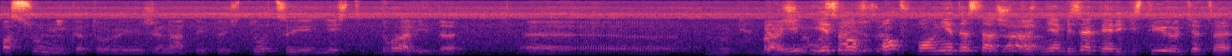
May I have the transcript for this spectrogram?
мулами, пасунни, которые женаты. То есть в Турции есть два вида э, да, и, и этого союза. вполне достаточно. Да. То есть не обязательно регистрировать это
